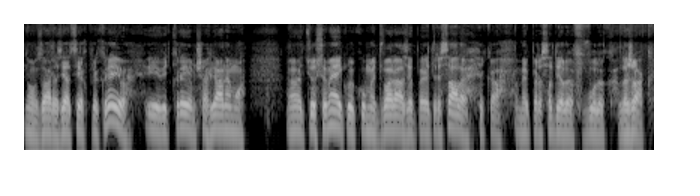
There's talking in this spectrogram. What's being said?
Ну, зараз я цих прикрию і відкриємо, ще глянемо е, цю семейку, яку ми два рази перетрясали, яка ми пересадили в вулик лежак.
